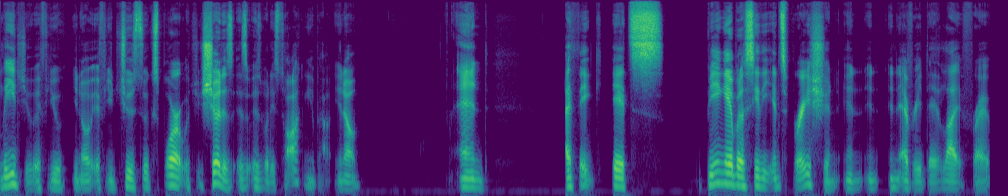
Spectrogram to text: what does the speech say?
lead you if you you know if you choose to explore it which you should is, is, is what he's talking about you know? And i think it's being able to see the inspiration in, in in everyday life right?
